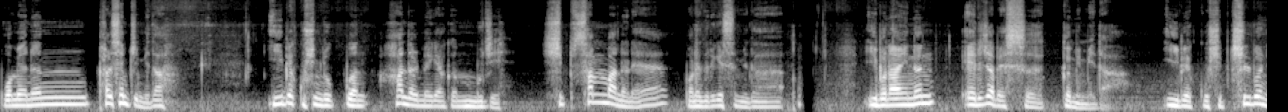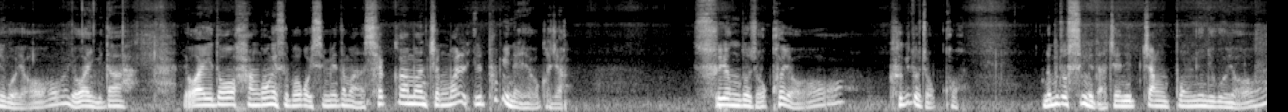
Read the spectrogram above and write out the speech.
보면은 8cm입니다. 296번 하늘매가 금무지 13만원에 보내드리겠습니다. 이번 아이는 에리자베스 금입니다. 297번이고요. 요 아이입니다. 요 아이도 항공에서 보고 있습니다만 색감은 정말 일품이네요. 그죠? 수영도 좋고요. 크기도 좋고 너무 좋습니다. 제 입장 복륜이고요.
